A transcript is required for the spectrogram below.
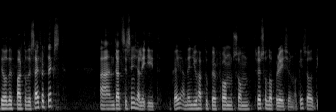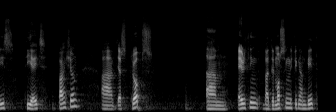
the other part of the ciphertext, and that's essentially it. Okay, and then you have to perform some threshold operation. Okay, so this th function uh, just drops um, everything but the most significant bit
